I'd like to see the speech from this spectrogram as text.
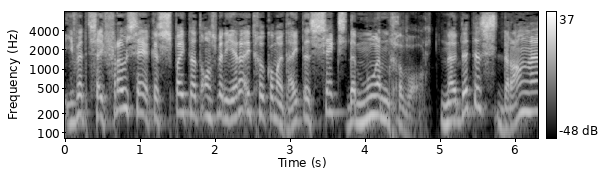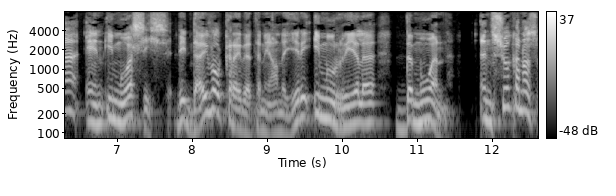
Jy weet sy vrou sê ek is spyt dat ons by die Here uitgekom het. Hy het 'n seksdemoon geword. Nou dit is drange en emosies. Die duiwel kry dit in die hande, hierdie immorele demoon. En so kan ons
